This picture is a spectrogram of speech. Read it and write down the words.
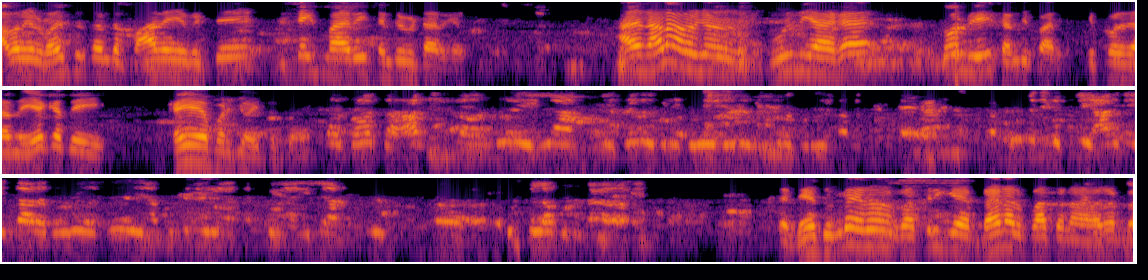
அவர்கள் வகுத்து தந்த பாதையை விட்டு திசை மாறி சென்று விட்டார்கள். அதனால அவர்கள் உறுதியாக தோல்வியை சந்திப்பார்கள். இப்பொழுது அந்த இயக்கத்தை கையகப்படுத்தி வைத்திருக்கோம் நேற்று கூட ஏதோ ஒரு பத்திரிக்கை பேனர் பார்த்தேன் நான் வரப்ப.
